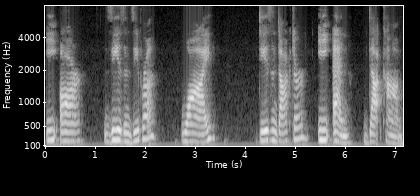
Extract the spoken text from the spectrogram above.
E R, Z as in zebra, Y, D as in doctor, E N dot com.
